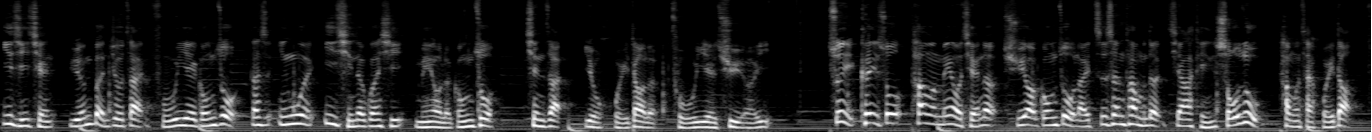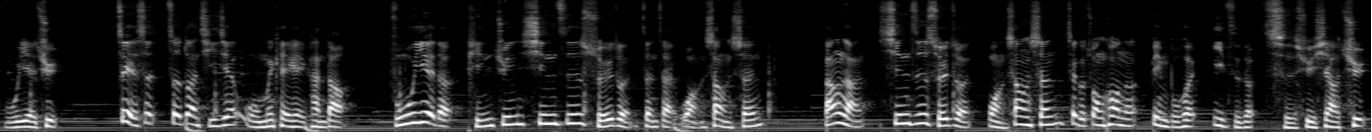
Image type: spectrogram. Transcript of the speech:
疫情前原本就在服务业工作，但是因为疫情的关系没有了工作，现在又回到了服务业去而已。所以可以说，他们没有钱了，需要工作来支撑他们的家庭收入，他们才回到服务业去。这也是这段期间我们可以可以看到。服务业的平均薪资水准正在往上升，当然，薪资水准往上升这个状况呢，并不会一直的持续下去。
